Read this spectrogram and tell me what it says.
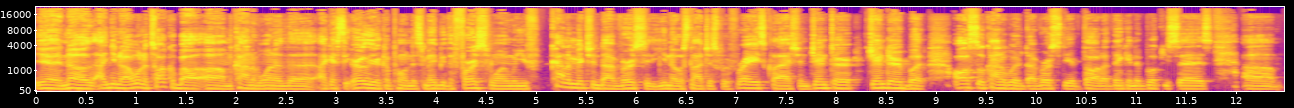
Yeah, no, I, you know, I want to talk about um, kind of one of the, I guess, the earlier components. Maybe the first one when you kind of mentioned diversity. You know, it's not just with race, class, and gender, gender, but also kind of with diversity of thought. I think in the book you says, um,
